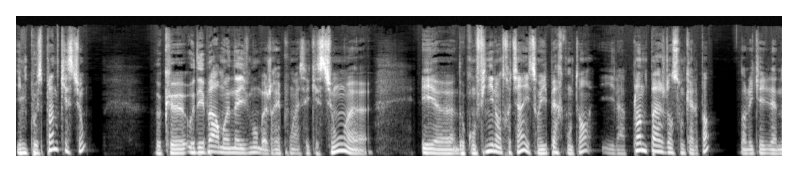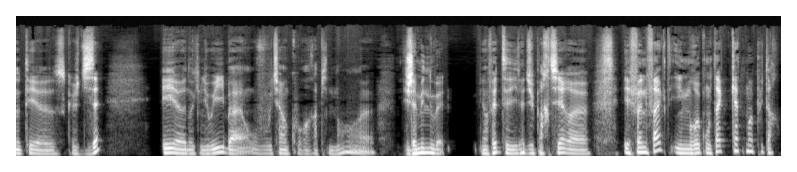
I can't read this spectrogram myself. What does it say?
Il me pose plein de questions. Donc euh, au départ, moi naïvement, bah, je réponds à ces questions. Et euh, donc on finit l'entretien, ils sont hyper contents. Il a plein de pages dans son calepin, dans lesquelles il a noté euh, ce que je disais. Et euh, donc il me dit oui, bah on vous tient au courant rapidement. euh, jamais de nouvelles. Et en fait, il a dû partir. euh, et fun fact, il me recontacte quatre mois plus tard.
